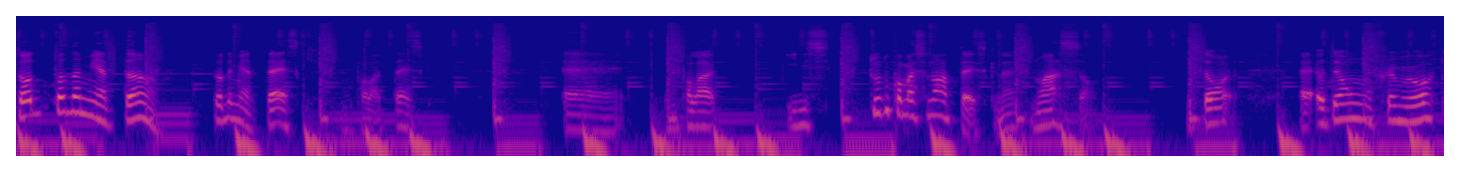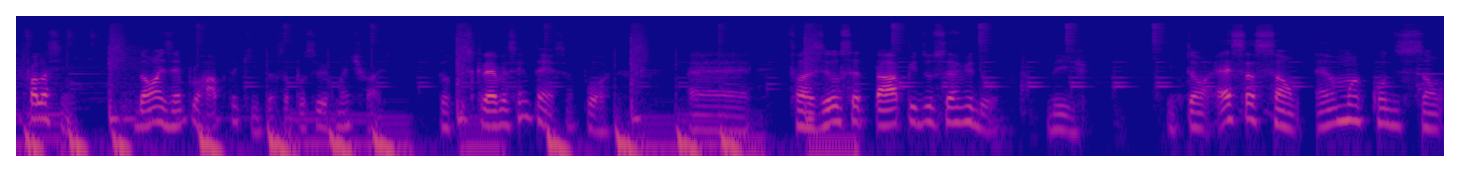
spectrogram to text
Todo, toda a minha TAM, toda a minha task, vamos falar task, é, vamos falar, tudo começa numa task, né? Numa ação. Então, é, eu tenho um framework que fala assim, dá um exemplo rápido aqui, tá? Só pra você ver como a gente faz. Então, tu escreve a sentença, porra é, fazer o setup do servidor. Beijo. Então, essa ação é uma condição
